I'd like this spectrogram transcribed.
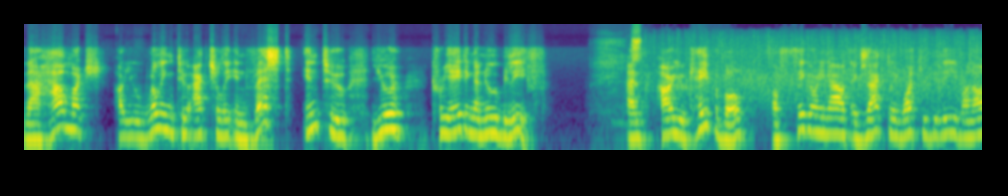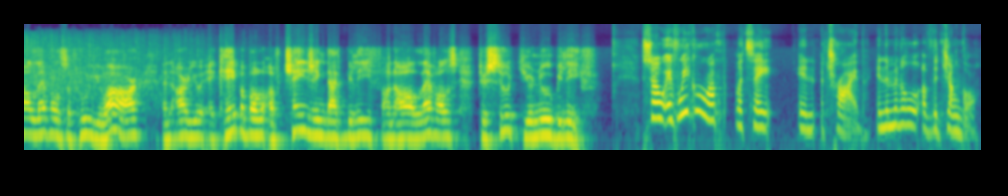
Now, how much are you willing to actually invest into you creating a new belief? And are you capable of figuring out exactly what you believe on all levels of who you are? And are you capable of changing that belief on all levels to suit your new belief? So if we grew up, let's say, in a tribe in the middle of the jungle,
